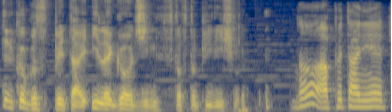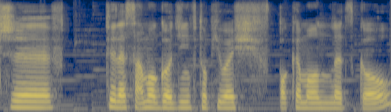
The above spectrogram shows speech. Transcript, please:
Tylko go spytaj, ile godzin w to wtopiliśmy. No, a pytanie, czy tyle samo godzin wtopiłeś w Pokémon Let's Go?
